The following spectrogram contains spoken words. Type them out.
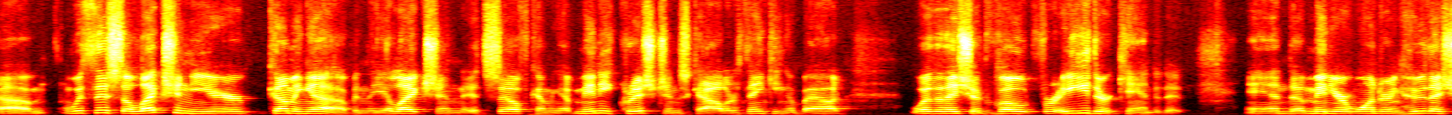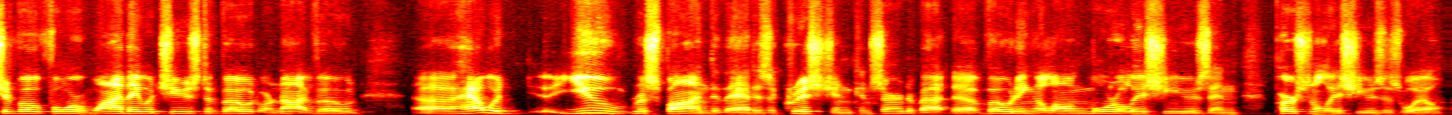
Um, with this election year coming up and the election itself coming up, many Christians, Kyle, are thinking about whether they should vote for either candidate. And uh, many are wondering who they should vote for, why they would choose to vote or not vote. Uh, how would you respond to that as a Christian concerned about uh, voting along moral issues and personal issues as well?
